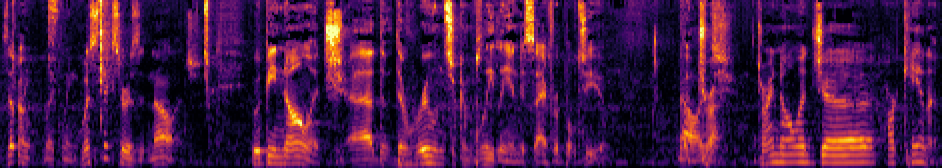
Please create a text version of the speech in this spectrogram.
Is that like, like linguistics or is it knowledge? It would be knowledge. Uh, the, the runes are completely indecipherable to you. Knowledge. Try, try knowledge uh, arcana.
